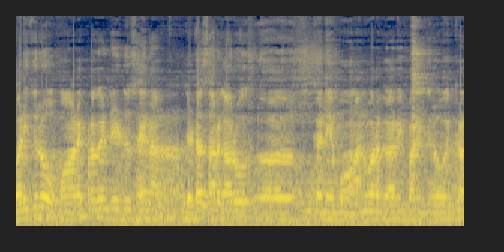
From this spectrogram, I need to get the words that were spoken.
పరిధిలో మా రిప్రజెంటేటివ్స్ అయిన జడ్ఎస్ఆర్ గారు ఇంకానేమో అన్వర్ గారి పరిధిలో ఇక్కడ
